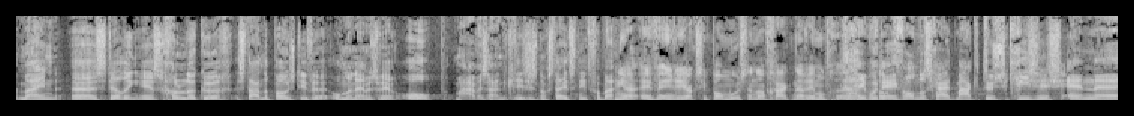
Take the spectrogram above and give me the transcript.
mijn uh, stelling is, gelukkig staan de positieve ondernemers weer op. Maar we zijn de crisis nog steeds niet voorbij. Ja, even in reactie, Paul Moers, en dan ga ik naar Raymond uh, ja, Je moet even onderscheid maken tussen crisis en uh,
